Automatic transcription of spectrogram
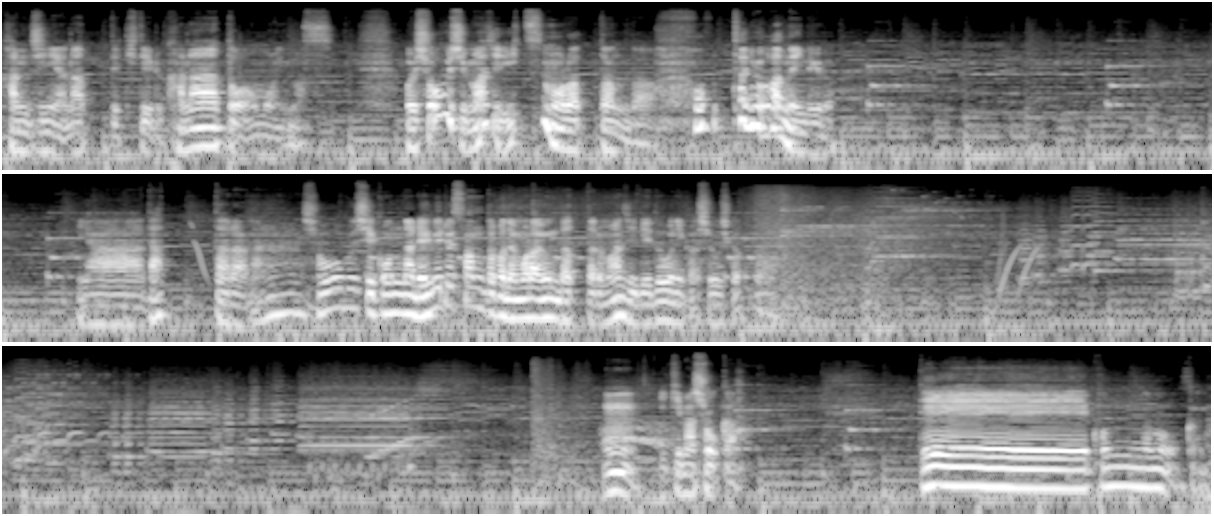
感じにはなってきてるかなとは思います。これ勝負師マジでいつもらったんだ？本当にわかんないんだけど。いやー、だったらな勝負師こんなレベル3とかでもらうんだったらマジでどうにかしてほしかったわ。うん、行きましょうか。で、こんなもんかな。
